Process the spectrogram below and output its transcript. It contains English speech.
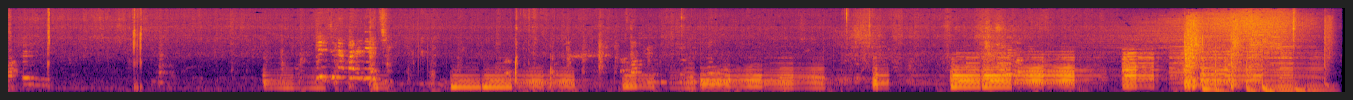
bucket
